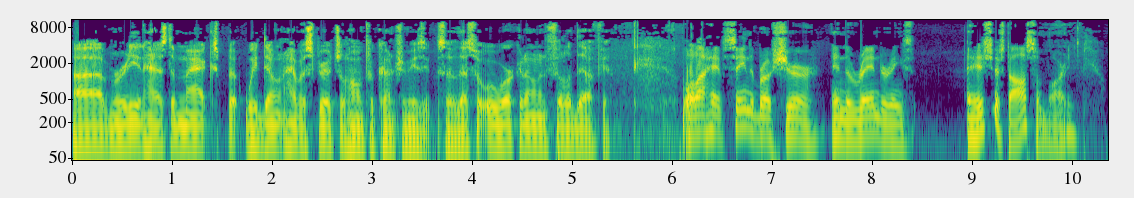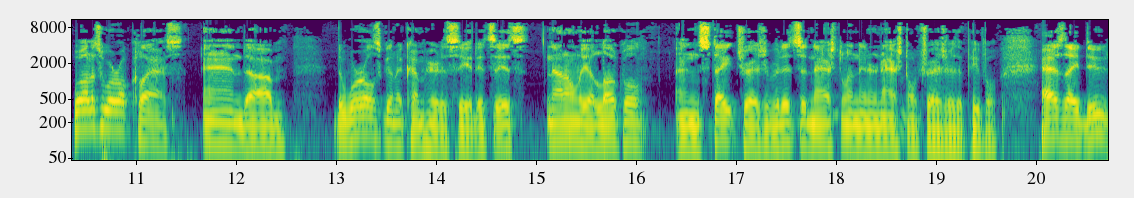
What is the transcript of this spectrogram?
Uh, Meridian has the max, but we don't have a spiritual home for country music. So that's what we're working on in Philadelphia. Well, I have seen the brochure and the renderings. It's just awesome, Marty. Well, it's world class, and um, the world's going to come here to see it. It's it's not only a local and state treasure, but it's a national and international treasure that people, as they do,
